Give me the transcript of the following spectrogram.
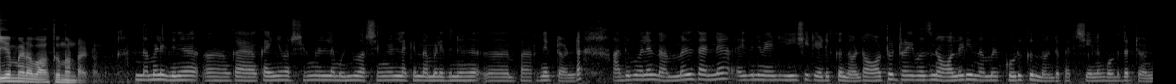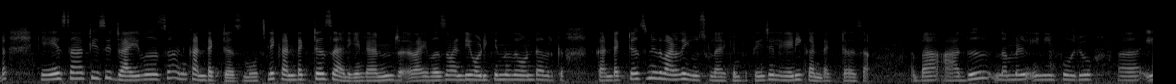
ഐ എം എയുടെ ഭാഗത്തു നിന്നുണ്ടായിട്ടുണ്ട് നമ്മളിതിന് കഴിഞ്ഞ വർഷങ്ങളിൽ മുൻ വർഷങ്ങളിലൊക്കെ നമ്മളിതിന് പറഞ്ഞിട്ടുണ്ട്. അതുപോലെ നമ്മൾ തന്നെ ഇതിന് വേണ്ടി ഇനീഷ്യേറ്റ് എടുക്കുന്നുണ്ട്. ഓട്ടോ ഡ്രൈവേഴ്സിന് ഓൾറെഡി നമ്മൾ കൊടുക്കുന്നുണ്ട് പരിശീലനം കൊടുത്തിട്ടുണ്ട്. K S R T C drivers and conductors mostly conductors ആയിരിക്കും. കാരണം ഡ്രൈവേഴ്സ് വണ്ടി ഓടിക്കുന്നത് കൊണ്ട് അവർക്ക് കണ്ടക്ടേഴ്സിന് ഇത് വളരെ യൂസ്ഫുൾ ആയിരിക്കും. പ്രത്യേകിച്ച് ലേഡി കണ്ടക്ടേഴ്സാണ് അപ്പോൾ അത് നമ്മൾ ഇനിയിപ്പോൾ ഒരു ഈ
